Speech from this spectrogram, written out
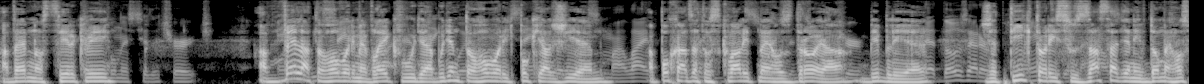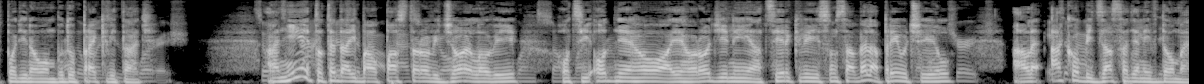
a vernosť cirkvi. A veľa to hovoríme v Lakewoode a budem to hovoriť, pokiaľ žijem. A pochádza to z kvalitného zdroja, Biblie, že tí, ktorí sú zasadení v dome hospodinovom, budú prekvitať. A nie je to teda iba o pastorovi Joelovi, hoci od neho a jeho rodiny a cirkvi som sa veľa priučil, ale ako byť zasadený v dome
